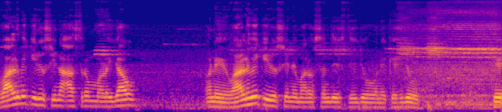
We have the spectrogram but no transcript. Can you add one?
વાલ્મીકી ઋષિના આશ્રમમાં લઈ જાઓ અને વાલ્મીકી ઋષિને મારો સંદેશ દેજો અને કહેજો કે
